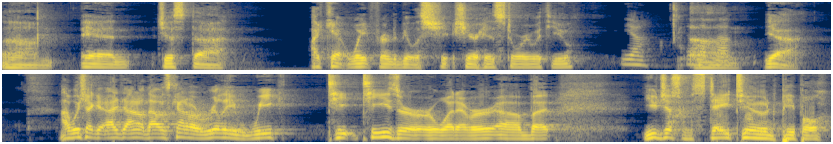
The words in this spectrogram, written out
um, and just uh, I can't wait for him to be able to sh- share his story with you. Yeah, I love um, that. Yeah, I wish I could. I, I don't know. That was kind of a really weak te- teaser or whatever, uh, but you just stay tuned, people.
